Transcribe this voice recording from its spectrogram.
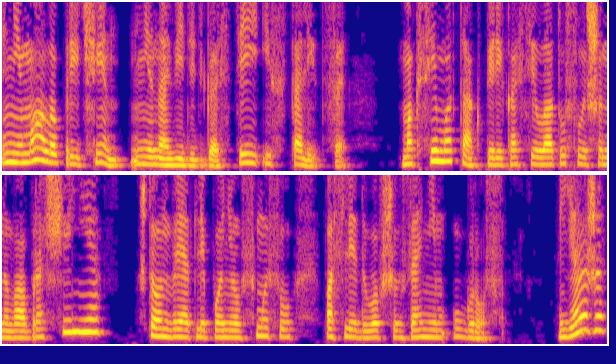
немало причин ненавидеть гостей из столицы. Максима так перекосило от услышанного обращения, что он вряд ли понял смысл последовавших за ним угроз. Я же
